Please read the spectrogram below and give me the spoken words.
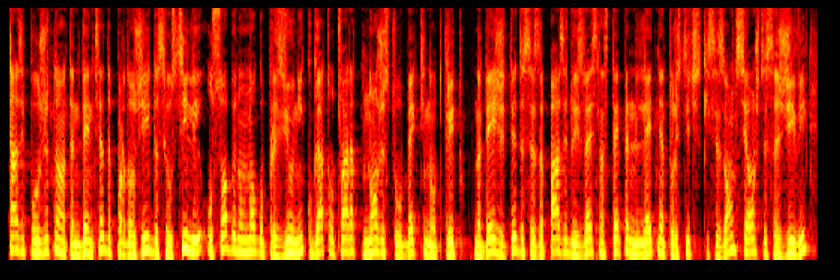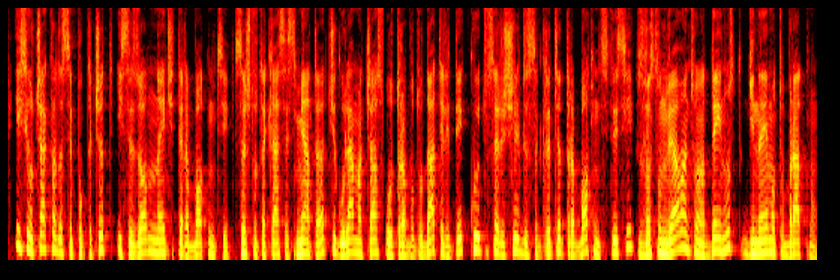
тази положителна тенденция да продължи да се усили особено много през юни, когато отварят множество обекти на открито. Надеждите да се запази до известна степен летния туристически сезон все още са живи и се очаква да се покачат и сезонно наетите работници. Също така се смята, че голяма част от работодателите, които са решили да съкратят работниците си, с възстановяването на дейност ги наемат обратно.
